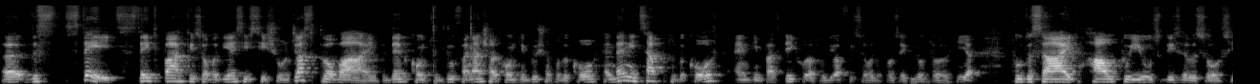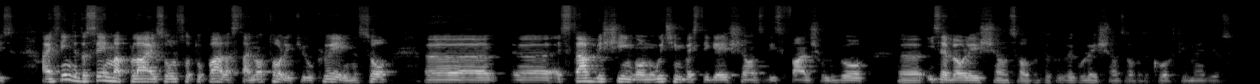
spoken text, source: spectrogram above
uh, the states, state parties of the ICC should just provide their contribute, financial contribution to the court, and then it's up to the court, and in particular to the office of the prosecutor here, to decide how to use these resources. I think the same applies also to Palestine, not only to Ukraine. So uh, uh, establishing on which investigations these funds should go uh, is a violation of the regulations of the court in my views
